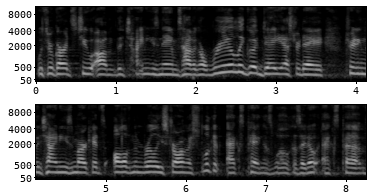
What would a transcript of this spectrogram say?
with regards to um, the Chinese names having a really good day yesterday, trading the Chinese markets, all of them really strong. I should look at XPeng as well because I know XPEV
